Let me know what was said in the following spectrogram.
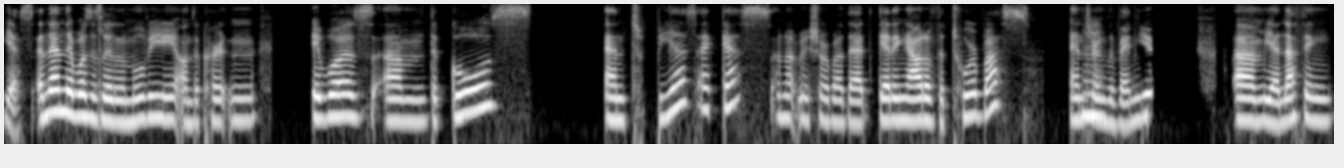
yes, and then there was this little movie on the curtain. It was um the ghouls and Tobias, I guess. I'm not really sure about that. Getting out of the tour bus, entering Mm. the venue. Um, yeah, nothing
